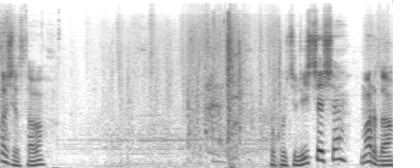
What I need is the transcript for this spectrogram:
Co się stało? Pokłóciliście się? Mordo.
